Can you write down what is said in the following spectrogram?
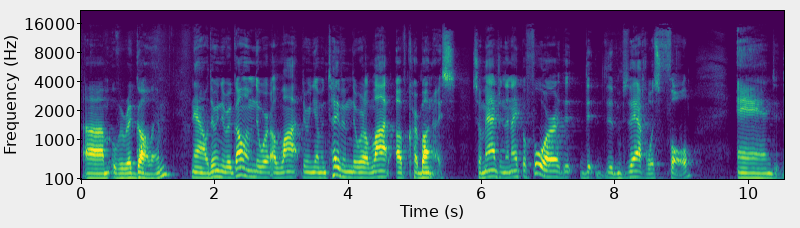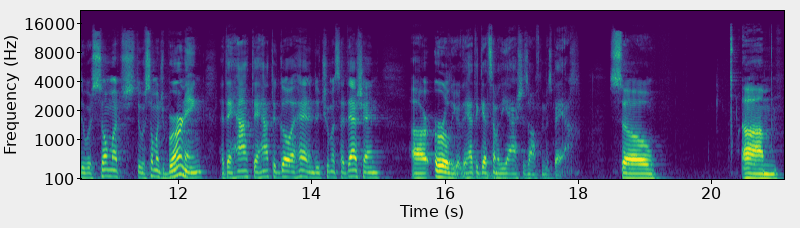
um, over regalim. Now during the regalim, there were a lot during Yom Tovim. There were a lot of karbanos. So imagine the night before the the, the mizbeach was full, and there was so much there was so much burning that they had they had to go ahead and do trumas hadeshen uh, earlier. They had to get some of the ashes off the mizbeach. So. Um,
